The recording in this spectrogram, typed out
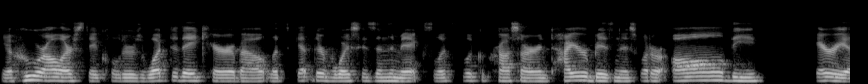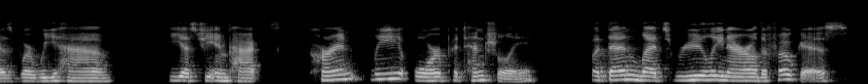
you know who are all our stakeholders what do they care about let's get their voices in the mix let's look across our entire business what are all the areas where we have esg impacts currently or potentially. But then let's really narrow the focus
